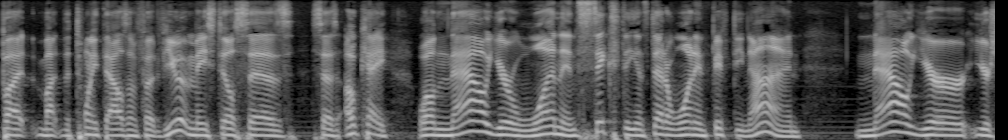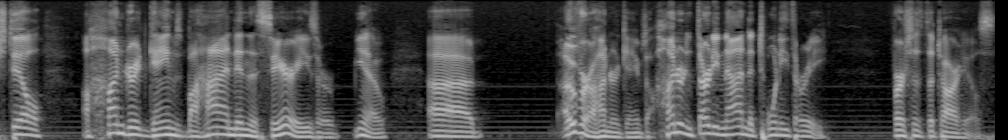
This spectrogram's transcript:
But my, the twenty thousand foot view of me still says says okay. Well, now you're one in sixty instead of one in fifty nine. Now you're you're still hundred games behind in the series, or you know, uh, over hundred games, one hundred and thirty nine to twenty three versus the Tar Heels.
